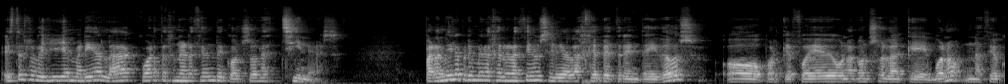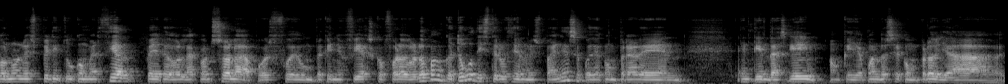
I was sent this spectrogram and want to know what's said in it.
Esto es lo que yo llamaría la cuarta generación de consolas chinas. Para mí la primera generación sería la GP32, o porque fue una consola que, bueno, nació con un espíritu comercial, pero la consola pues fue un pequeño fiasco fuera de Europa, aunque tuvo distribución en España, se podía comprar en, en tiendas game, aunque ya cuando se compró, ya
